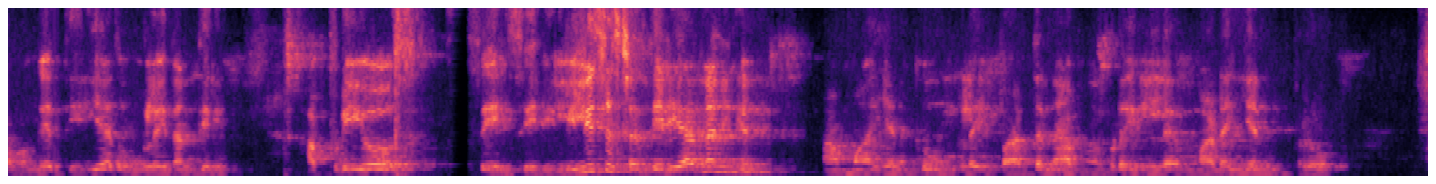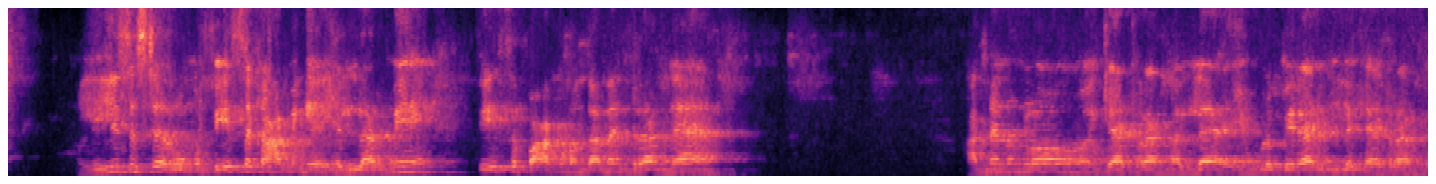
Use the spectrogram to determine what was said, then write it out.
அவங்க தெரியாது உங்களை தான் தெரியும். அப்படியோ? சரி சரி. லில்லி சிஸ்டர் தெரியாதுன்னா நீங்க ஆமா எனக்கு உங்களை பார்த்த ஞாபகம் கூட இல்லை. மடையன் ப்ரோ லில்லி சிஸ்டர் உங்க ஃபேஸை காமிங்க. எல்லாருமே ஃபேஸை பார்க்கணும் தானேன்றாங்க. அண்ணனுங்களும் கேட்குறாங்கல்ல எவ்வளோ பேர் ஐடியில் கேட்குறாங்க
